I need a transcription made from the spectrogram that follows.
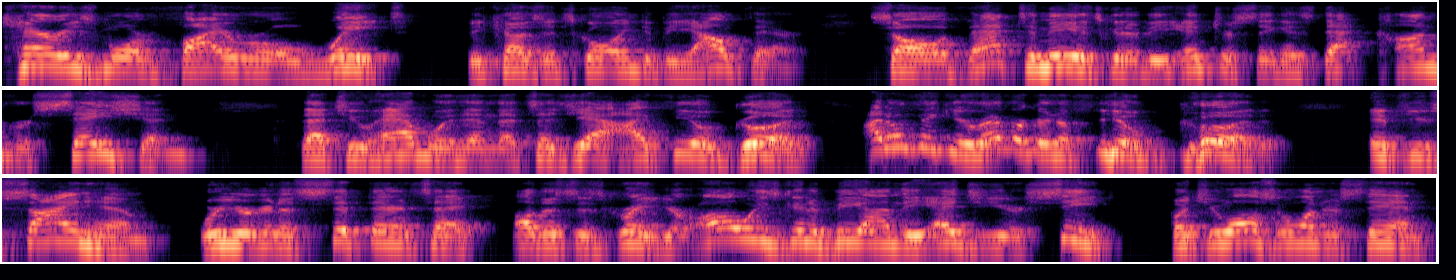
carries more viral weight because it's going to be out there. So that to me is going to be interesting is that conversation that you have with him that says, yeah, I feel good. I don't think you're ever going to feel good if you sign him where you're going to sit there and say, oh, this is great. You're always going to be on the edge of your seat, but you also understand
